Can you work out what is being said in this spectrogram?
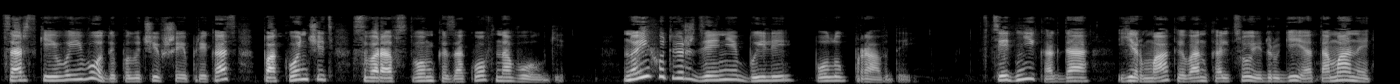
царские воеводы, получившие приказ покончить с воровством казаков на Волге. Но их утверждения были полуправдой. В те дни, когда Ермак, Иван Кольцо и другие атаманы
